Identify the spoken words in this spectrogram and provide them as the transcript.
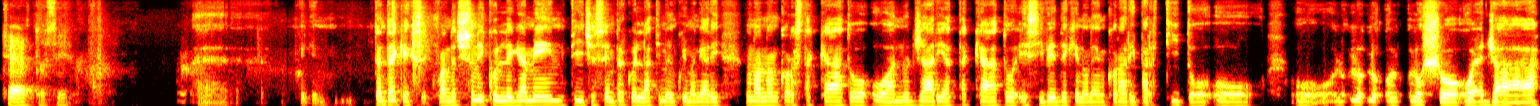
Certo, sì. Eh, quindi Tant'è che quando ci sono i collegamenti c'è sempre quell'attimo in cui magari non hanno ancora staccato o hanno già riattaccato e si vede che non è ancora ripartito o, o lo, lo, lo, show o è già,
